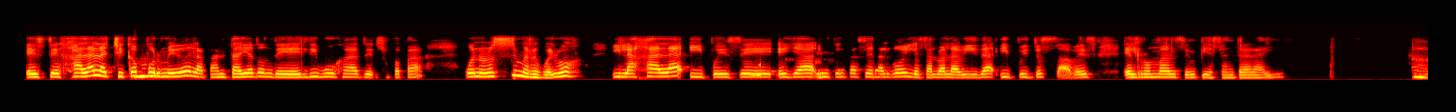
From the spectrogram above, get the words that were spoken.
este, jala a la chica por medio de la pantalla donde él dibuja de su papá. Bueno, no sé si me revuelvo. Y la jala y pues eh, ella intenta hacer algo y le salva la vida y pues ya sabes, el romance empieza a entrar ahí. Ah.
